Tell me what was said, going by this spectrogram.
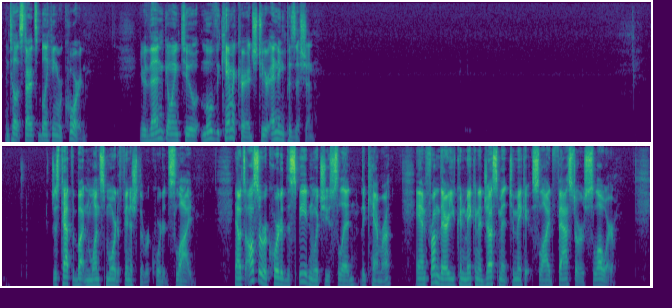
until it starts blinking record. You're then going to move the camera carriage to your ending position. Just tap the button once more to finish the recorded slide. Now it's also recorded the speed in which you slid the camera and from there you can make an adjustment to make it slide faster or slower.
